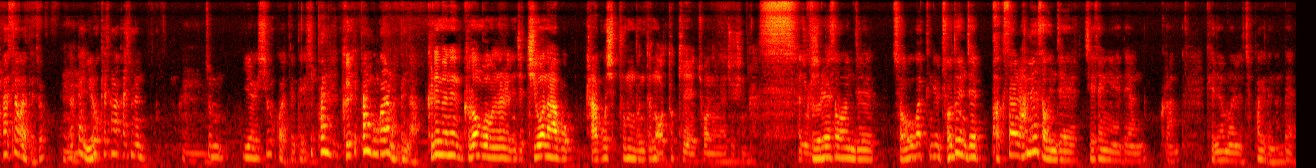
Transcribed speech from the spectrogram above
활성화되죠. 음. 약간 이렇게 생각하시면 음. 좀 이해하기 쉬울 것 같아요. 되게 힙한 그- 힙한 공간을 만든다. 그러면은 그런 거를 이제 지원하고 가고 싶은 분들은 어떻게 조언을 해주신가? 싶 그래서 이제 저 같은 경우 저도 이제 박사를 하면서 이제 재생에 대한 그런 개념을 접하게 됐는데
